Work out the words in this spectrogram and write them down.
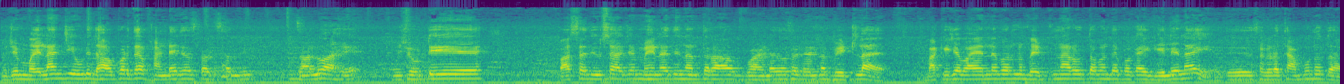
म्हणजे महिलांची एवढी धावपळ त्या भांड्याच्या सट चालली चालू आहे. मी शेवटी पाच सहा दिवसाच्या मेहनतीनंतर हा भांड्याचा सट यांना भेटला आहे बाकीच्या बायांना पण भेटणार होतं पण ते पण काही गेले नाही. ते सगळं थांबून होतं.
